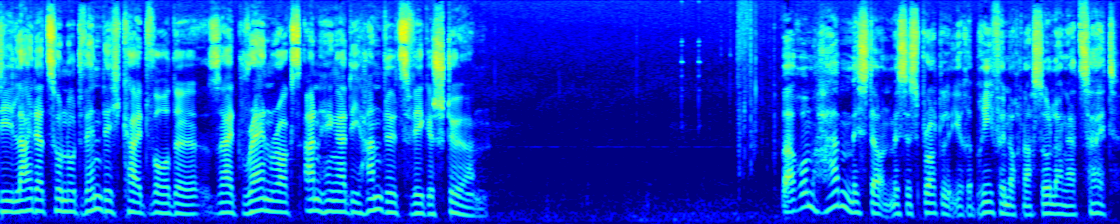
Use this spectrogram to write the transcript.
die leider zur Notwendigkeit wurde, seit Ranrocks Anhänger die Handelswege stören. Warum haben Mr. und Mrs. Sprottle ihre Briefe noch nach so langer Zeit?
